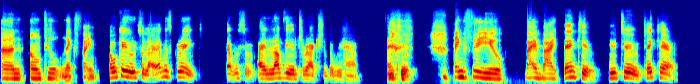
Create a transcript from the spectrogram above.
And until next time. Okay, Ursula, that was great. That was, I love the interaction that we have. Thank you. Thanks to you. Bye bye. Thank you. You too. Take care.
